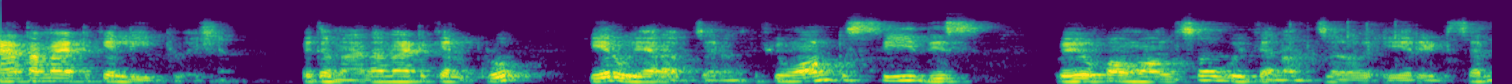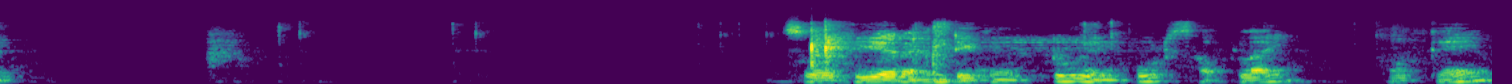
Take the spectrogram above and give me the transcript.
mathematical equation with a mathematical proof here we are observing. If you want to see this waveform also we can observe here itself. So here i am taking two inputs supply. okay.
